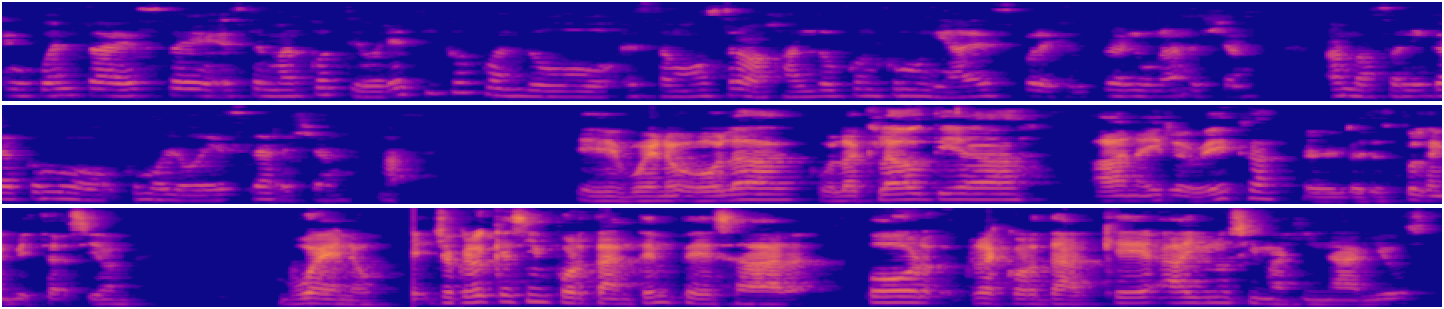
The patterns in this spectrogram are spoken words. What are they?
en cuenta este, este marco teórico cuando estamos trabajando con comunidades, por ejemplo, en una región amazónica como, como lo es la región más? Eh, bueno, hola, hola Claudia, Ana y Rebeca, eh, gracias por la invitación. Bueno, yo creo que es importante empezar por recordar que hay unos imaginarios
